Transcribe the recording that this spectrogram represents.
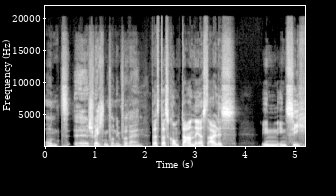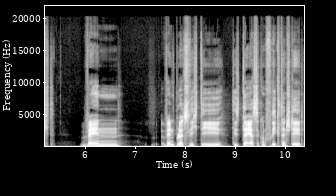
und äh, Schwächen von dem Verein? Das, das kommt dann erst alles in, in Sicht, wenn, wenn plötzlich die, die, der erste Konflikt entsteht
